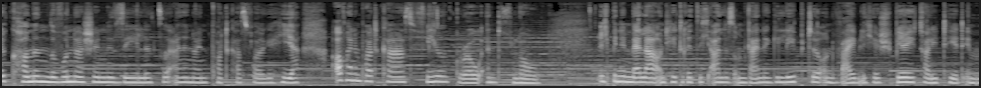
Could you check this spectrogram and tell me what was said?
willkommen, du wunderschöne Seele, zu einer neuen Podcast-Folge hier auf meinem Podcast Feel, Grow and Flow. Ich bin die Mella und hier dreht sich alles um deine gelebte und weibliche Spiritualität im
